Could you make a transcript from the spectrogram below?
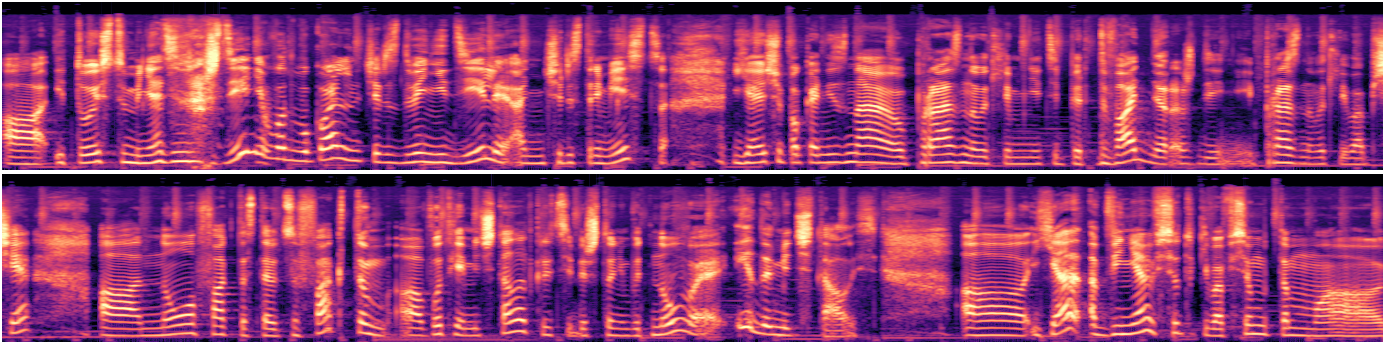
А, и то есть у меня день рождения вот буквально через две недели, а не через три месяца. Я еще пока не знаю, праздновать ли мне теперь два дня рождения и праздновать ли вообще. А, но факт остается фактом. А, вот я мечтала открыть себе что-нибудь новое и домечталась. А, я обвиняю все-таки во всем этом а,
